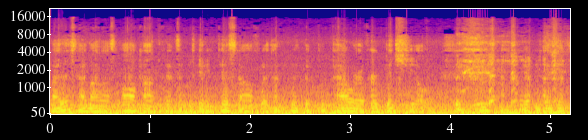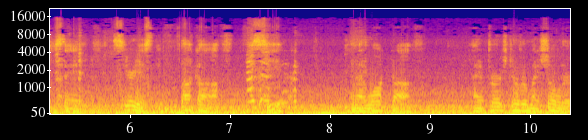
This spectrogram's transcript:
By this time, I lost all confidence and was getting pissed off with with the power of her bitch shield. because it was saying, "Seriously, fuck off. See ya." And I walked off. I approached over my shoulder.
